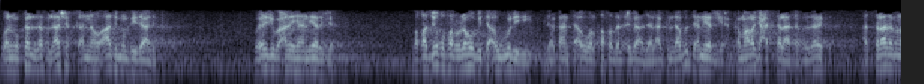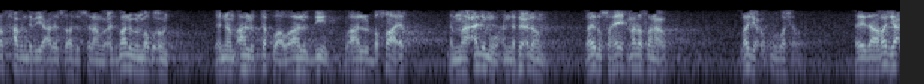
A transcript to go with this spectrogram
والمكلف لا شك أنه آثم في ذلك ويجب عليه أن يرجع. وقد يغفر له بتأوله إذا كان تأول قصد العبادة لكن لا بد أن يرجع كما رجع الثلاثة ولذلك الثلاثة من أصحاب النبي عليه الصلاة والسلام وعثمان بن مضعون لأنهم أهل التقوى وأهل الدين وأهل البصائر لما علموا أن فعلهم غير صحيح ماذا صنعوا؟ رجعوا مباشرة فإذا رجع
